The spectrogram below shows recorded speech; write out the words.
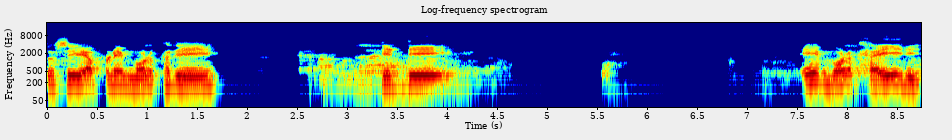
ਤੁਸੀਂ ਆਪਣੇ ਮੁਲਕ ਦੀ ਕਿੱਡੀ ਇਹ ਮੁਲਕ ਹੈ ਹੀ ਨਹੀਂ।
